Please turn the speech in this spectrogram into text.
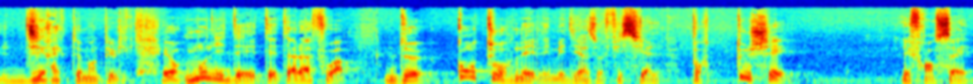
directement le public. Et donc mon idée était à la fois de contourner les médias officiels pour toucher les Français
